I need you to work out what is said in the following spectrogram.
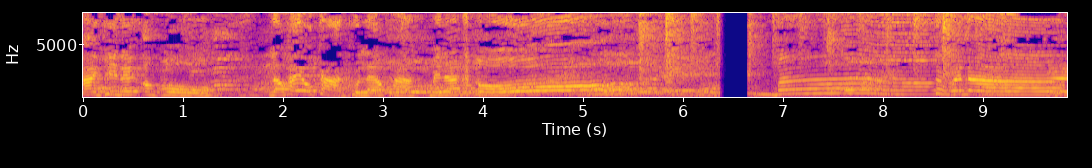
อะอีกทีนึงโอ้โห เราให้โอกาสคุณแล้วค่ะ ไม่น่าโอ้มาทำไมนาย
